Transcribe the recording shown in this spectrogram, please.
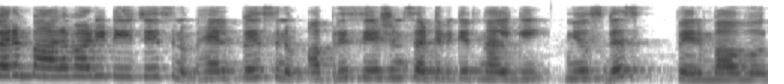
പരം ബാലവാടി ടീച്ചേഴ്സിനും ഹെൽപ്പേഴ്സിനും അപ്രീസിയേഷൻ സർട്ടിഫിക്കറ്റ് നൽകി. News desk Perumbavoor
